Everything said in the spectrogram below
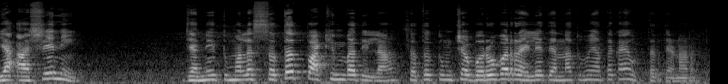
या आशेने ज्यांनी तुम्हाला सतत पाठिंबा दिला सतत तुमच्या बरोबर राहिले त्यांना तुम्ही आता काय उत्तर देणार आहात?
